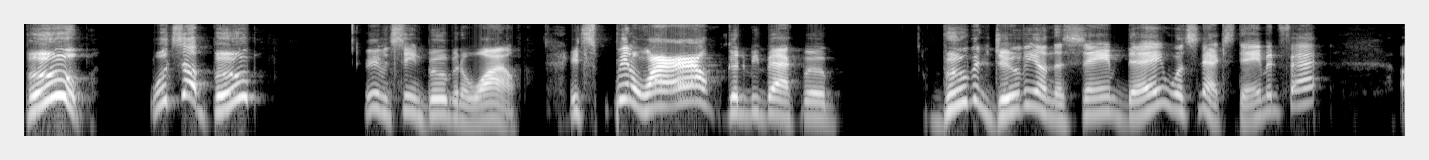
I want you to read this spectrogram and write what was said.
Boob, what's up, Boob? We haven't seen Boob in a while. It's been a while. Good to be back, Boob. Boob and Doovy on the same day. What's next? Damon Fat. Uh,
